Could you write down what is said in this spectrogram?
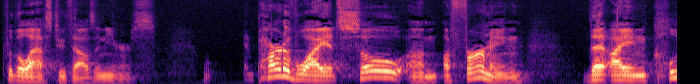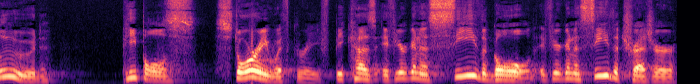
for the last 2,000 years. And part of why it's so um, affirming that I include people's story with grief because if you're going to see the gold, if you're going to see the treasure,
